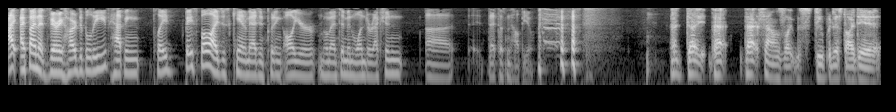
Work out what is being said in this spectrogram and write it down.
I, I find that very hard to believe. Having played baseball, I just can't imagine putting all your momentum in one direction. Uh, that doesn't help you. That, that that that sounds like the stupidest idea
